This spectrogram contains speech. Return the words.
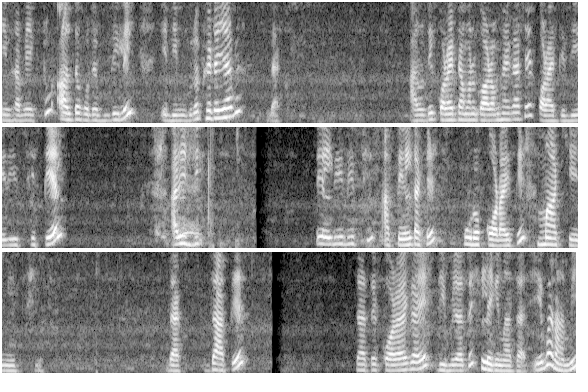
এইভাবে একটু আলতো করে দিলেই এই ডিমগুলো ফেটে যাবে। দেখ। আর ওদিকে কড়াইটা আমার গরম হয়ে গেছে, কড়াইতে দিয়ে দিচ্ছি তেল। আর এই তেল দিয়ে দিচ্ছি আর তেলটাকে পুরো কড়াইতে মাখিয়ে নিচ্ছি। দেখ, যাতে যাতে কড়াই গায়ে ডিম যাতে লেগে না যায়। এবার আমি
